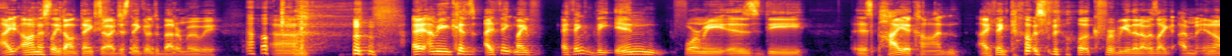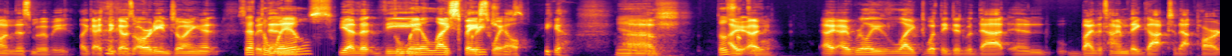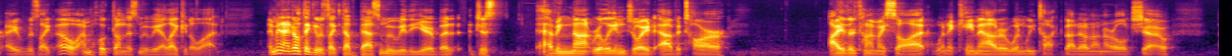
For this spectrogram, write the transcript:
I honestly don't think so. I just think it was a better movie. Okay. Uh, I, I mean, because I think my I think the in for me is the is Payakan. I think that was the hook for me that I was like, I'm in on this movie. Like, I think I was already enjoying it. Is that the then- whales? Yeah, the the, whale-like space creatures? whale. Yeah, Yeah, um, those are I- cool. I, I really liked what they did with that. And by the time they got to that part, I was like, oh, I'm hooked on this movie. I like it a lot. I mean, I don't think it was like the best movie of the year, but just having not really enjoyed Avatar either time I saw it when it came out or when we talked about it on our old show,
